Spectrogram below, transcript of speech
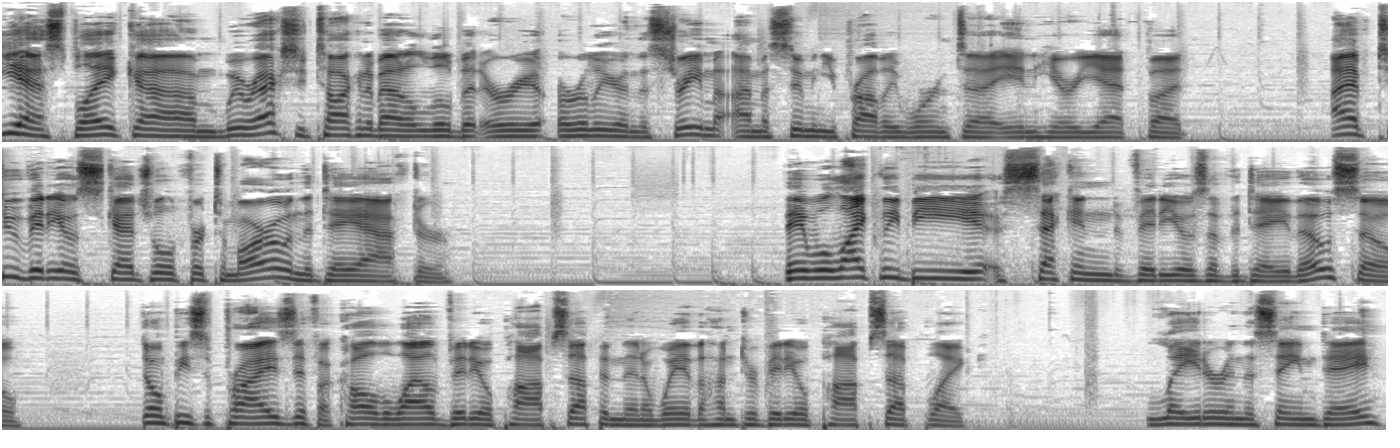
Yes, Blake. Um, we were actually talking about it a little bit earlier earlier in the stream. I'm assuming you probably weren't uh, in here yet, but I have two videos scheduled for tomorrow and the day after. They will likely be second videos of the day, though, so don't be surprised if a Call of the Wild video pops up and then a Way of the Hunter video pops up, like, later in the same day.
